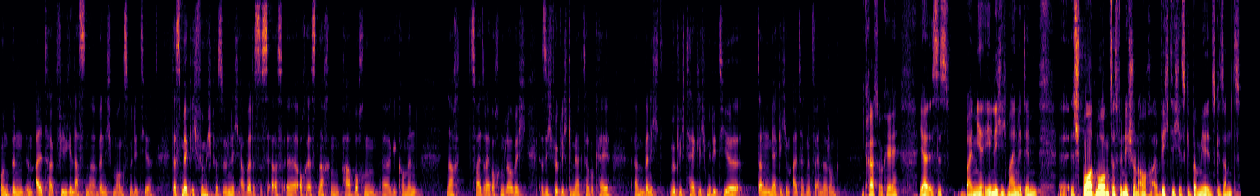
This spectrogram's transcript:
und bin im Alltag viel gelassener, wenn ich morgens meditiere. Das merke ich für mich persönlich, aber das ist erst, äh, auch erst nach ein paar Wochen äh, gekommen, nach zwei, drei Wochen, glaube ich, dass ich wirklich gemerkt habe, okay, ähm, wenn ich wirklich täglich meditiere, dann merke ich im Alltag eine Veränderung. Krass, okay. Ja, es ist bei mir ähnlich. Ich meine, mit dem äh, Sport morgens, das finde ich schon auch wichtig. Es gibt bei mir insgesamt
